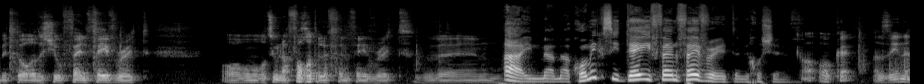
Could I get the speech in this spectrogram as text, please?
בתור איזשהו fan favorite. או רוצים להפוך אותה ל fan favorite. ו... אה מה, מהקומיקס היא די fan favorite אני חושב. אוקיי אז הנה.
